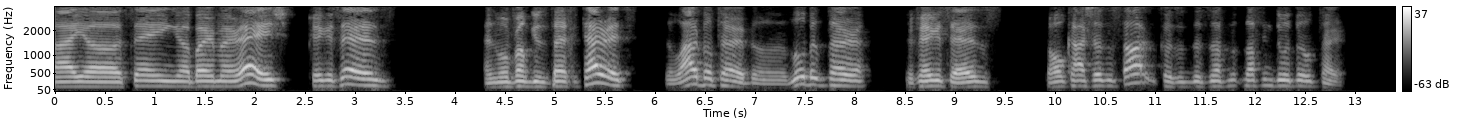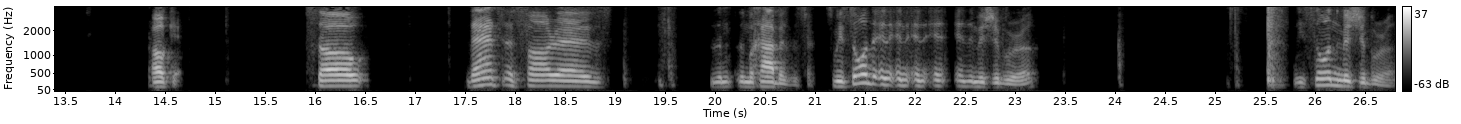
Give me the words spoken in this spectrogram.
by uh, saying uh, Bar Maresh. Kveger says, and the Avram gives the Teretz, a lot of Torah, a little bit of Torah. The Kveger says the whole kasha doesn't start because there's nothing, nothing to do with Bittul Torah. Okay. So that's as far as the, the Mechab is concerned. So we saw in, in, in, in the Mishnah Berurah, we saw in the Mishnah Berurah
